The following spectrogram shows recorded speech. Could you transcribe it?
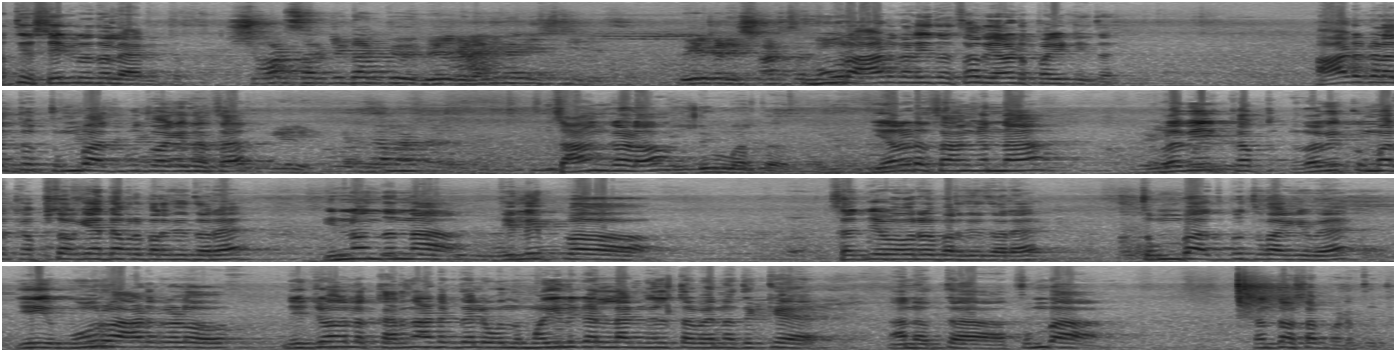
ಅತಿ ಶೀಘ್ರದಲ್ಲೇ ಆಗುತ್ತೆ ಸರ್ಕ್ಯೂಟ್ ಆಗ್ತಿದೆ ಶಾರ್ಟ್ ಮೂರು ಹಾಡುಗಳಿದೆ ಸರ್ ಎರಡು ಪೈಟ್ ಇದೆ. ಹಾಡುಗಳಂತೂ ತುಂಬ ಅದ್ಭುತವಾಗಿದೆ ಸರ್. ಸಾಂಗ್ಗಳು. ಎರಡು ಸಾಂಗನ್ನು ರವಿ ಕಪ್, ರವಿಕುಮಾರ್ ಕಪ್ಸೋಗೆಯನ್ ಅವರು ಬರೆದಿದ್ದಾರೆ. ಇನ್ನೊಂದನ್ನು ದಿಲೀಪ್ ಸಂಜೀವ್ ಅವರು ಬರೆದಿದ್ದಾರೆ. ತುಂಬ ಅದ್ಭುತವಾಗಿವೆ. ಈ ಮೂರು ಹಾಡುಗಳು ನಿಜವಾಗಲೂ ಕರ್ನಾಟಕದಲ್ಲಿ ಒಂದು ಮೈಲಿಗಲ್ಲಾಗಿ ನಿಲ್ತವೆ ಅನ್ನೋದಕ್ಕೆ ನಾನು ತ, ತುಂಬ ಸಂತೋಷ ಪಡ್ತೀನಿ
